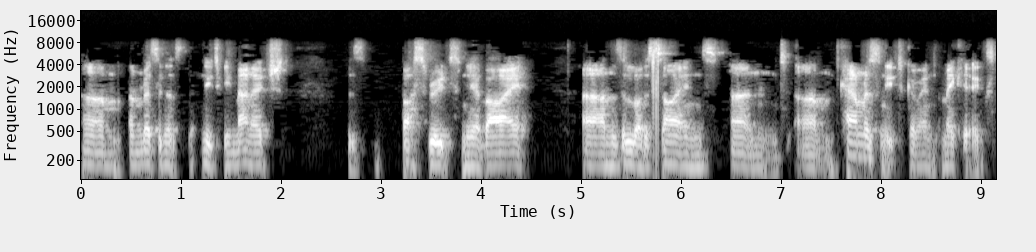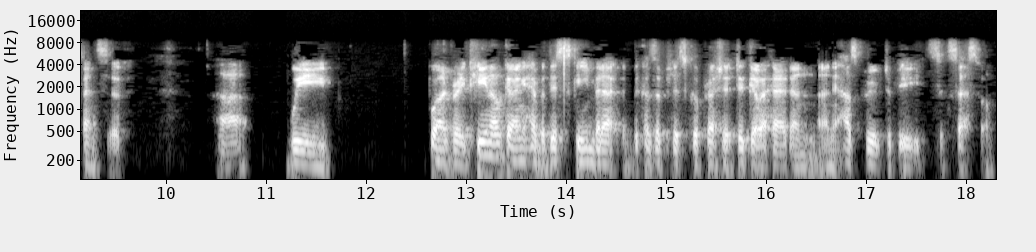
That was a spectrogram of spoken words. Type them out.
um, and residents that need to be managed. There's bus routes nearby, and there's a lot of signs and um, cameras need to go in to make it expensive. Uh, we weren't very keen on going ahead with this scheme, but uh, because of political pressure, it did go ahead and, and it has proved to be successful.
